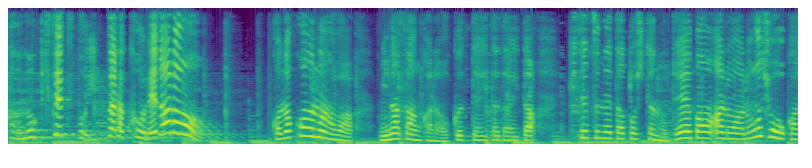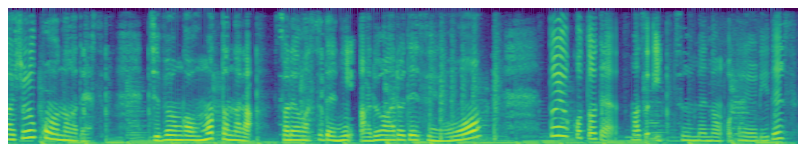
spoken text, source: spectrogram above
この季節と言ったらこれだろう！このコーナーは皆さんから送っていただいた季節ネタとしての定番あるあるを紹介するコーナーです。自分が思ったならそれはすでにあるあるですよ。ということで、まず1通目のお便りです。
